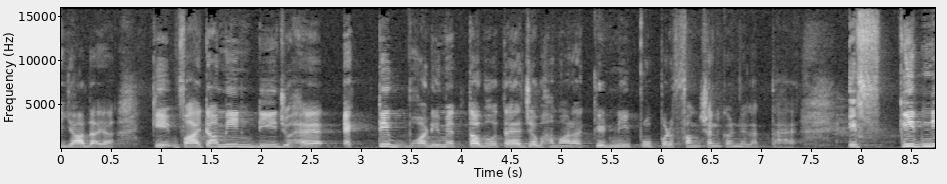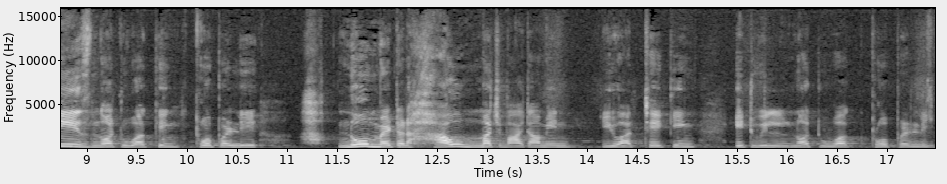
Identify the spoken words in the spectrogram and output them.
याद आया कि विटामिन डी जो है एक्टिव बॉडी में तब होता है जब हमारा किडनी प्रॉपर फ़ंक्शन करने लगता है। If kidney is not working properly no matter how much vitamin you are taking it will not work properly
